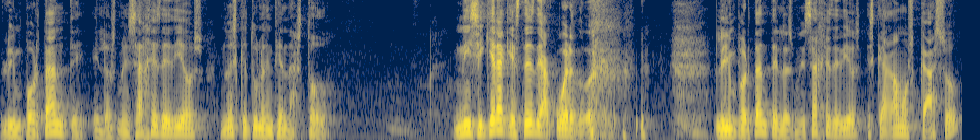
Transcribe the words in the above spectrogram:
lo importante en los mensajes de Dios no es que tú lo entiendas todo. Ni siquiera que estés de acuerdo. lo importante en los mensajes de Dios es que hagamos caso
